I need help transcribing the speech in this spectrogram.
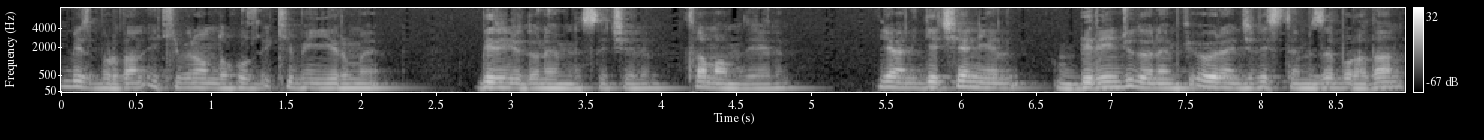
Biz buradan 2019-2020 birinci dönemini seçelim. Tamam diyelim. Yani geçen yıl birinci dönemki öğrenci listemize buradan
